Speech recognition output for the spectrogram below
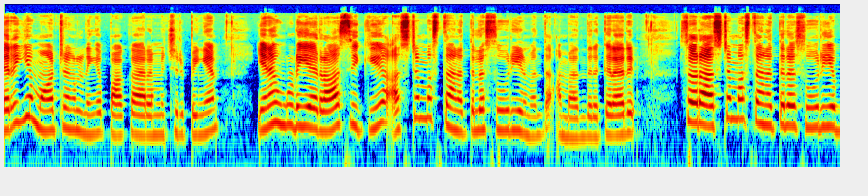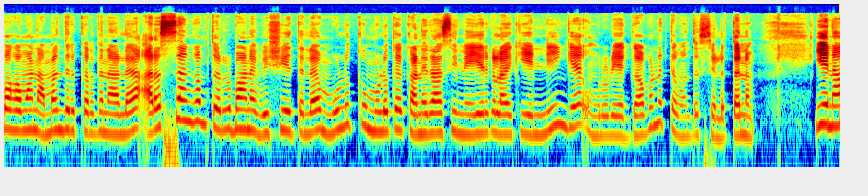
நிறைய மாற்றங்கள் நீங்கள் பார்க்க ஆரம்பிச்சிருப்பீங்க. ஏன்னா உங்களுடைய ராசிக்கு அஷ்டமஸ்தானத்தில் சூரியன் வந்து அமர்ந்திருக்கிறாரு. ஸோ ஒரு அஷ்டமஸ்தானத்தில் சூரிய பகவான் அமர்ந்திருக்கிறதுனால அரசாங்கம் தொடர்பான விஷயத்தில் முழுக்க முழுக்க கனிராசி நேயர்களாகிய நீங்கள் உங்களுடைய கவனத்தை வந்து செலுத்தணும். ஏன்னா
